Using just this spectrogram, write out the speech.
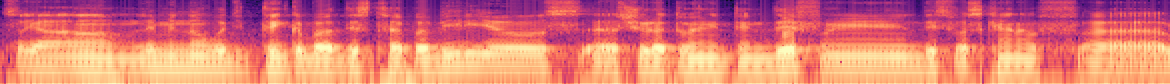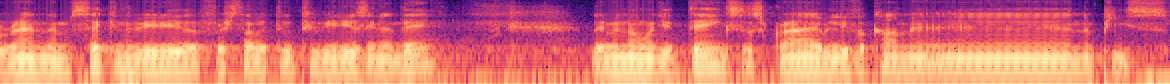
So yeah um, let me know what you think about this type of videos. Uh, should i do anything different? This was kind of uh, random second video the first time i do two videos in a day let me know what you think. Subscribe leave a comment. Peace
